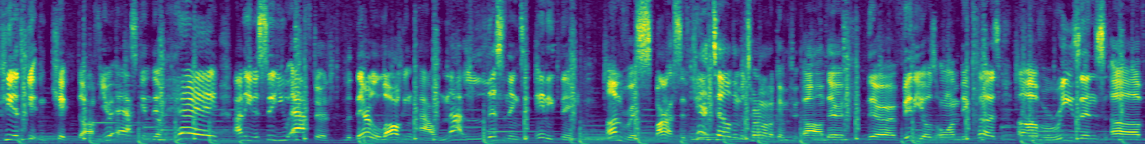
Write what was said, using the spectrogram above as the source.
Kids getting kicked off. You're asking them hey i need to see you after. They're logging out not listening to anything unresponsive. Can't tell them to turn on a computer, uh, their their videos on because of reasons of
